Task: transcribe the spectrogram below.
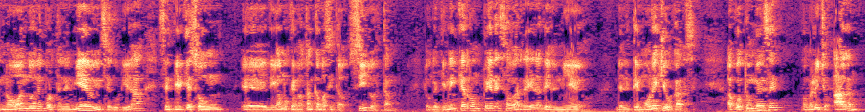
No abandonen por tener miedo, inseguridad, sentir que son, eh, digamos, que no están capacitados. Sí lo están. Lo que tienen que romper esa barrera del miedo, del temor a equivocarse. Acostúmbrense, como he dicho, hagan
